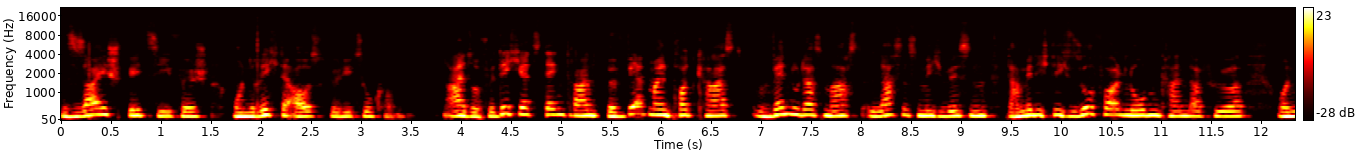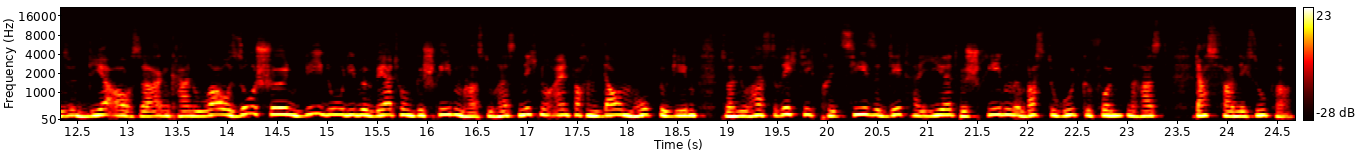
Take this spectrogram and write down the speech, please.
sei spezifisch und richte aus für die Zukunft. Also für dich jetzt denk dran, bewert meinen Podcast. Wenn du das machst, lass es mich wissen, damit ich dich sofort loben kann dafür und dir auch sagen kann, wow, so schön, wie du die Bewertung geschrieben hast. Du hast nicht nur einfach einen Daumen hoch gegeben, sondern du hast richtig präzise, detailliert beschrieben, was du gut gefunden hast. Das fand ich super.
